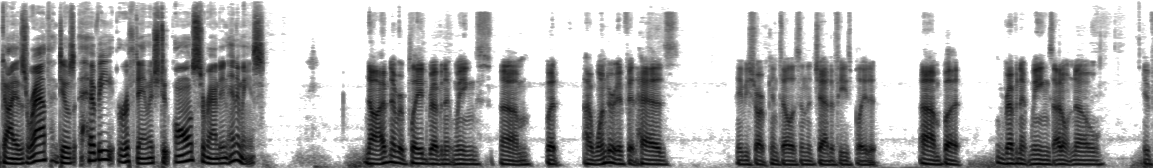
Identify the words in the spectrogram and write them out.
Gaia's Wrath, deals heavy earth damage to all surrounding enemies. No, I've never played Revenant Wings, um, but I wonder if it has. Maybe Sharp can tell us in the chat if he's played it. Um, but Revenant Wings, I don't know if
